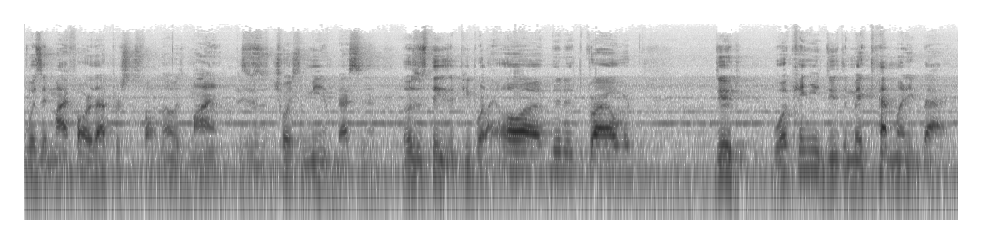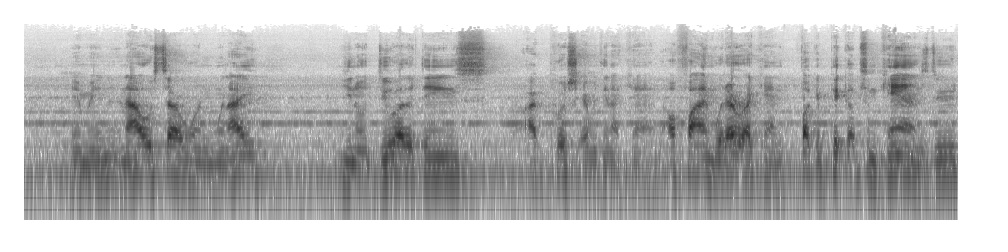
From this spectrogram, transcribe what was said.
was it my fault or that person's fault? No, it was mine it was a choice of me investing in. it. Those are things that people are like, oh, I did it, cry over. Dude, what can you do to make that money back? You know what I mean? And I always tell everyone when I, you know, do other things, I push everything I can. I'll find whatever I can. Fucking pick up some cans, dude.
